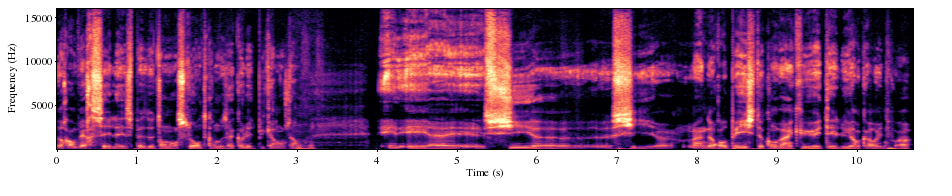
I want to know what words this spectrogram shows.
renverser l'espèce de tendance lourde qu'on nous a collée depuis 40 ans. -hmm. Et, euh, si, euh, si euh, un européiste convaincu est élu encore une fois,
